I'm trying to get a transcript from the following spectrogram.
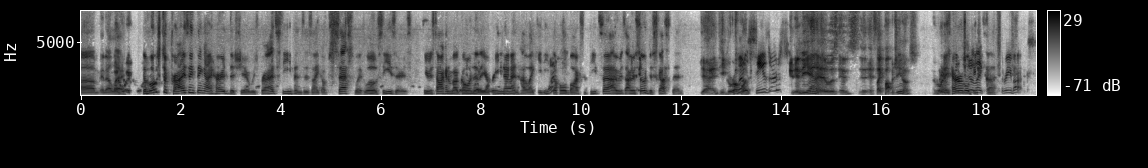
um, in LA. away for a The most surprising thing I heard this year was Brad Stevens is like obsessed with Little Caesars. He was talking about going to the arena and how like he'd eat the whole box of pizza. I was I was so disgusted. Yeah, he grew up Little on Caesars. in Indiana. It was it's it's like Papagenos. Everyone ate terrible They're like three bucks.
